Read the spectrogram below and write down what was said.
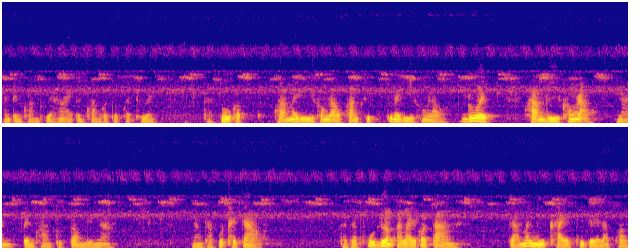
มันเป็นความเสียหาย เป็นความกระทบกระเทือน ถ้าสู้กับความไม่ดีของเรา ความคิดที่ไม่ดีของเรา ด้วยความดีของเรา นั้นเป็นความถูกต้องดีงามนางพระพุทธเจ้าแต่จะพูดเรื่องอะไรก็ตาม จะไม่มีใครที่จะรับความ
